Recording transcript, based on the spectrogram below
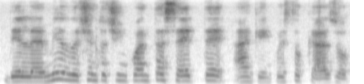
Del 1957, anche in questo caso,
